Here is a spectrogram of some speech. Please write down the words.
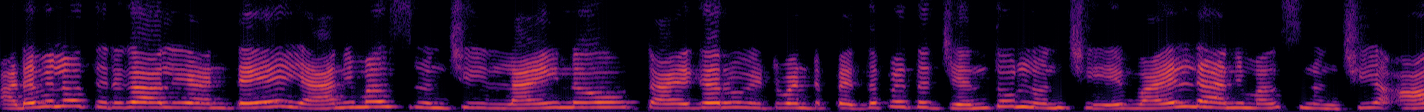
అడవిలో తిరగాలి అంటే యానిమల్స్ నుంచి లైన్ టైగర్ ఇటువంటి పెద్ద పెద్ద జంతువుల నుంచి వైల్డ్ యానిమల్స్ నుంచి ఆ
